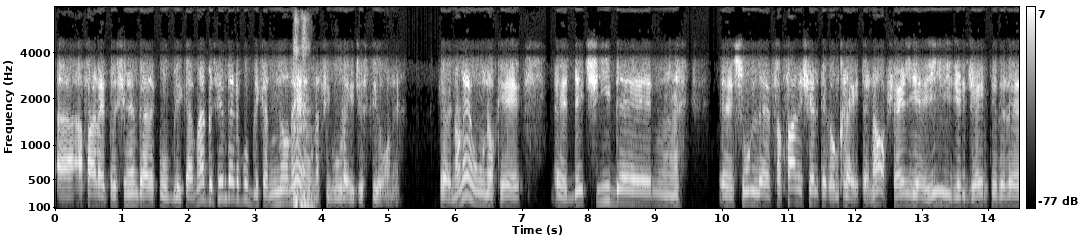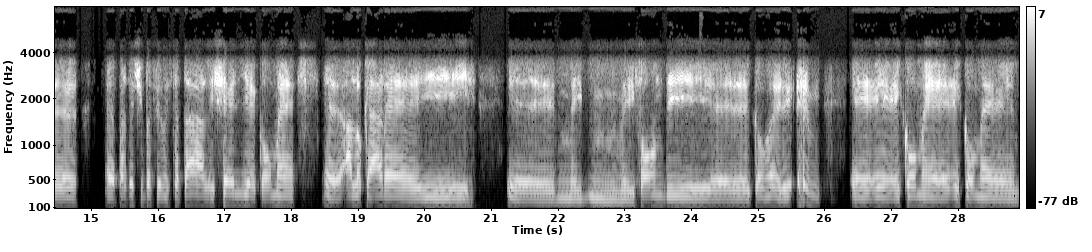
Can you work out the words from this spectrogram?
a, a fare il Presidente della Repubblica, ma il Presidente della Repubblica non è una figura di gestione, cioè non è uno che eh, decide mh, mm, eh, sul, fa, fa, le scelte concrete, no? sceglie i dirigenti delle eh, partecipazioni statali, sceglie come eh, allocare i, eh, i, i, fondi, eh, come, e, come, e come,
